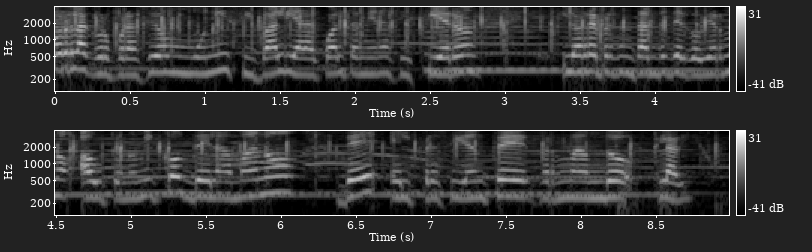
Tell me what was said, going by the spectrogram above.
por la Corporación Municipal y a la cual también asistieron los representantes del gobierno autonómico de la mano del presidente Fernando Clavijo.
